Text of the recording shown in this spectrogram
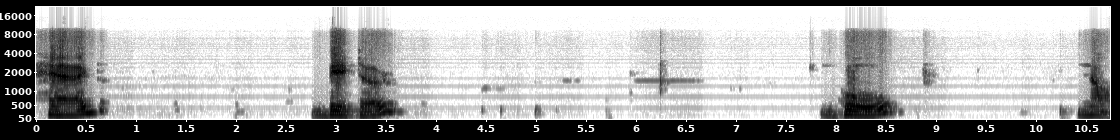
had better go now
